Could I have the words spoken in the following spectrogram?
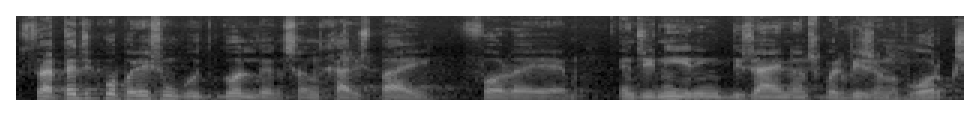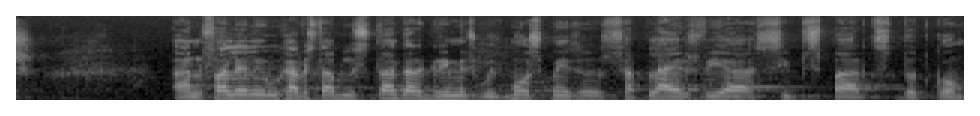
strategic cooperation with Goltens and Harris Pye for uh, engineering, design, and supervision of works, and finally, we have established standard agreements with most major suppliers via shipsparts.com.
